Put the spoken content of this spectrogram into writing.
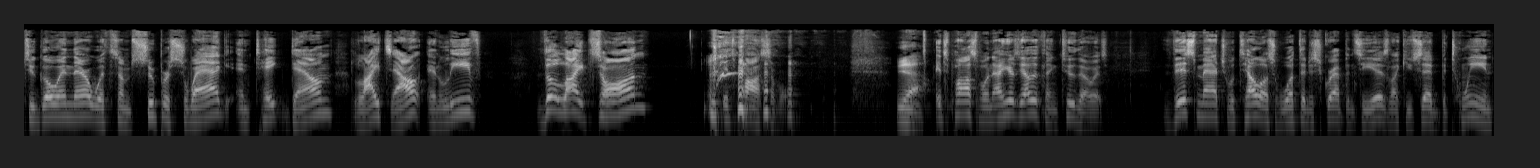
to go in there with some super swag and take down lights out and leave the lights on? It's possible. Yeah. It's possible. Now, here's the other thing, too, though, is this match will tell us what the discrepancy is, like you said, between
